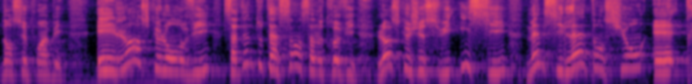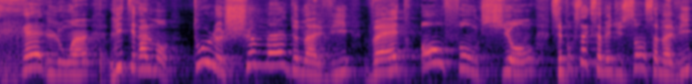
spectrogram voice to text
dans ce point B. Et lorsque l'on vit, ça donne tout un sens à notre vie. Lorsque je suis ici, même si l'intention est très loin, littéralement, tout le chemin de ma vie va être en fonction. C'est pour ça que ça met du sens à ma vie.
